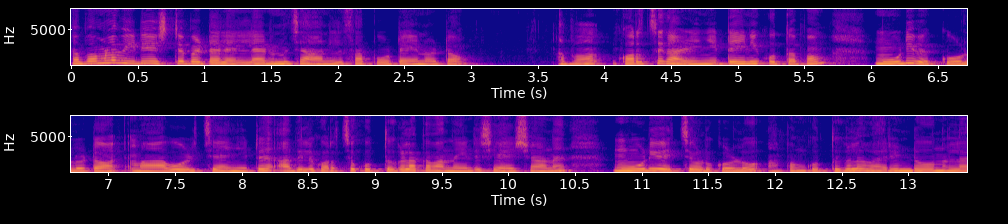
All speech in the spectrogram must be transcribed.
അപ്പോൾ നമ്മളെ വീഡിയോ ഇഷ്ടപ്പെട്ടാൽ എല്ലാവരും ഒന്ന് ചാനൽ സപ്പോർട്ട് ചെയ്യണം കേട്ടോ അപ്പോൾ കുറച്ച് കഴിഞ്ഞിട്ട് ഇനി കുത്തപ്പം മൂടി വെക്കുകയുള്ളൂ കേട്ടോ മാവ് ഒഴിച്ച് കഴിഞ്ഞിട്ട് അതിൽ കുറച്ച് കുത്തുകളൊക്കെ വന്നതിന്റെ ശേഷമാണ് മൂടി വെച്ച് കൊടുക്കുള്ളൂ. അപ്പം കുത്തുകൾ വരുന്നുണ്ടോ എന്നുള്ള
